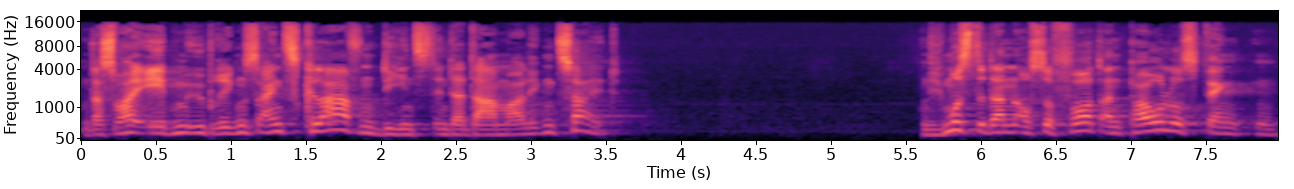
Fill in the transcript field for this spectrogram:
Und das war eben übrigens ein Sklavendienst in der damaligen Zeit. Und ich musste dann auch sofort an Paulus denken,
